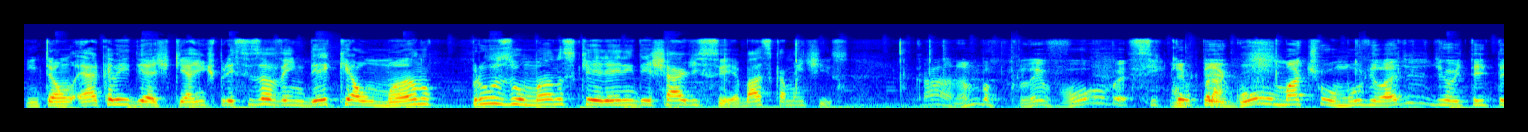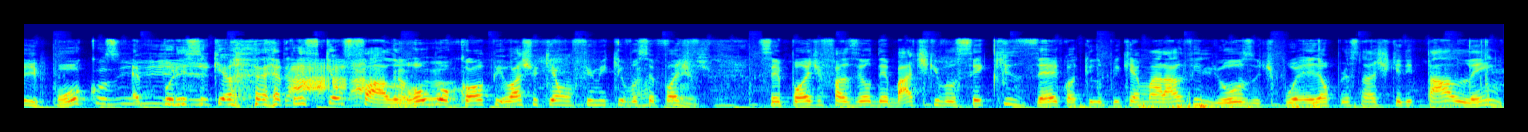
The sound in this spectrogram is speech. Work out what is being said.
Então é aquela ideia de que a gente precisa vender que é humano para os humanos quererem deixar de ser. É basicamente isso. Caramba, levou, velho. Ele pegou o Macho Movie lá de, de 80 e poucos e. É por isso que eu, é por isso que eu falo. Robocop, eu acho que é um filme que você Na pode frente. você pode fazer o debate que você quiser com aquilo porque é maravilhoso. Tipo, ele é um personagem que ele tá além,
